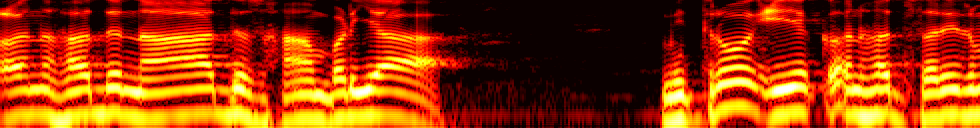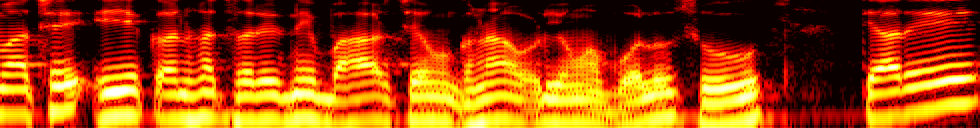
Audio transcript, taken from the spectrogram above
અનહદનાદ સાંભળ્યા. મિત્રો એક અનહદ શરીરમાં છે એક અનહદ શરીરની બહાર છે. હું ઘણા ઓડિયોમાં બોલું છું. ત્યારે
